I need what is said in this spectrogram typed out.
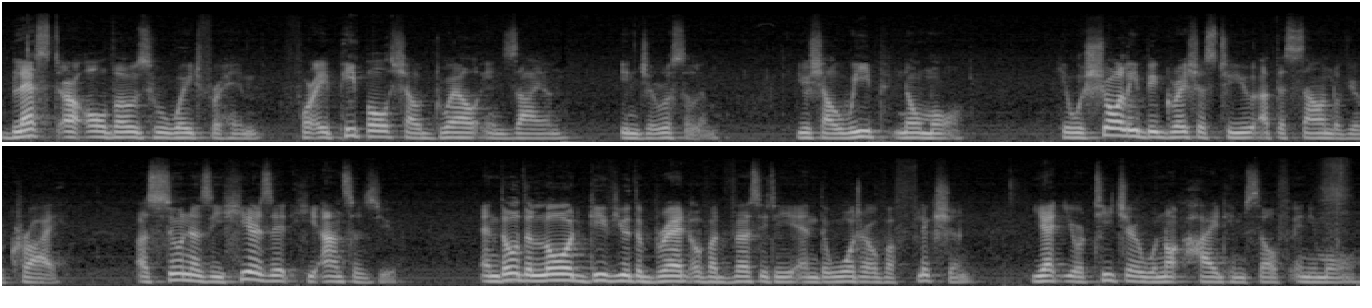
Blessed are all those who wait for him, for a people shall dwell in Zion, in Jerusalem. You shall weep no more. He will surely be gracious to you at the sound of your cry. As soon as he hears it, he answers you. And though the Lord give you the bread of adversity and the water of affliction, yet your teacher will not hide himself anymore.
